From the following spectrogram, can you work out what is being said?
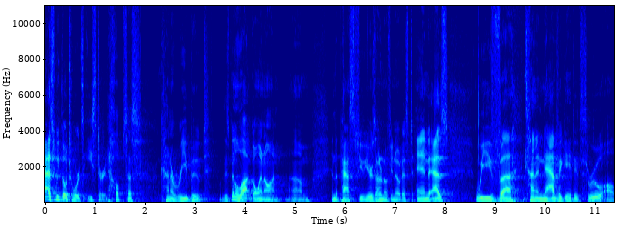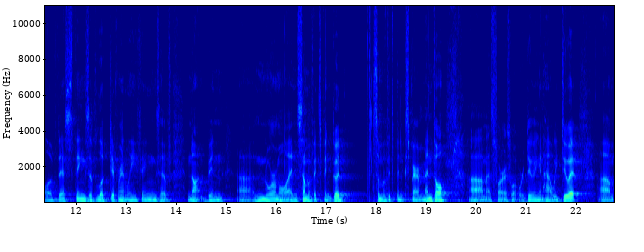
as we go towards Easter, it helps us kind of reboot. There's been a lot going on um, in the past few years. I don't know if you noticed. And as we've uh, kind of navigated through all of this, things have looked differently. Things have not been uh, normal, and some of it's been good, some of it's been experimental um, as far as what we're doing and how we do it. Um,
